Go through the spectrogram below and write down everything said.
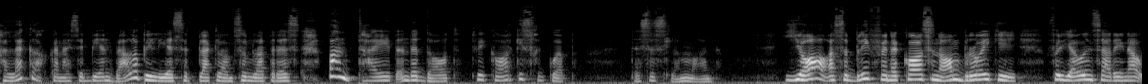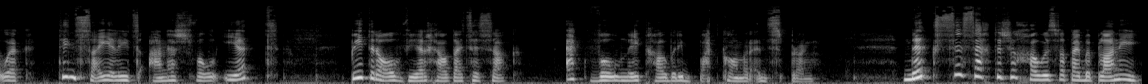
Gelukkig kan hy sy been wel op die leeserplek langs hom laat rus, want hy het inderdaad twee kaartjies gekoop. Dis 'n slim man. Ja, asseblief 'n kaas en hambroodjie vir jou en Sarina ook, tensy jy iets anders wil eet. Pieter haal weer geld uit sy sak. Ek wil net gou by die badkamer inspring. Niks is egter so gou as wat hy beplan nie.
